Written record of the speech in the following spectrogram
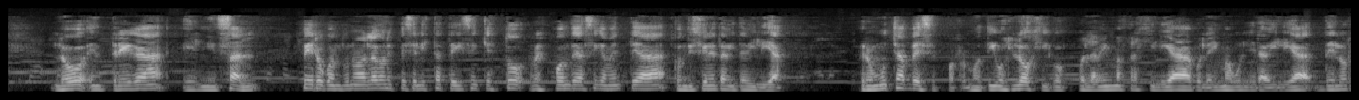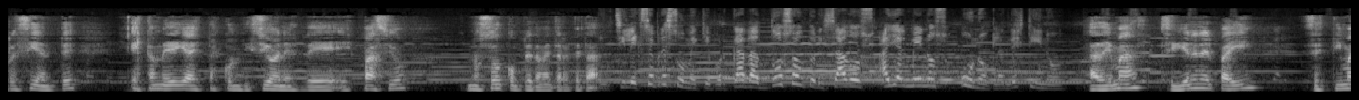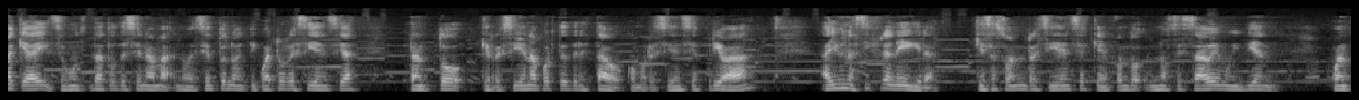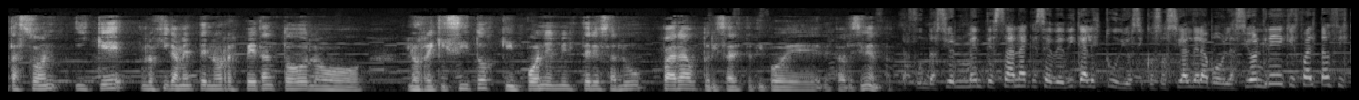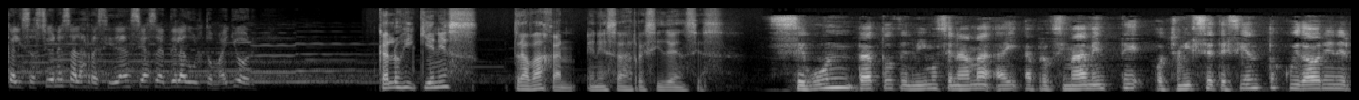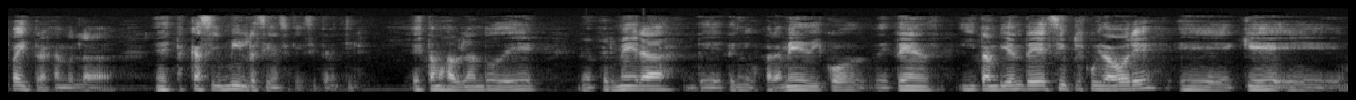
lo entrega el MinSal pero cuando uno habla con especialistas te dicen que esto responde básicamente a condiciones de habitabilidad. Pero muchas veces, por motivos lógicos, por la misma fragilidad, por la misma vulnerabilidad de los residentes, estas medidas, estas condiciones de espacio no son completamente respetadas. En Chile se presume que por cada dos autorizados hay al menos uno clandestino. Además, si bien en el país se estima que hay, según datos de Senama, 994 residencias tanto que reciben aportes del Estado como residencias privadas, hay una cifra negra, que esas son residencias que en fondo no se sabe muy bien cuántas son y que lógicamente no respetan todos los requisitos que impone el Ministerio de Salud para autorizar este tipo de, de establecimientos. La Fundación Mente Sana, que se dedica al estudio psicosocial de la población, cree que faltan fiscalizaciones a las residencias del adulto mayor. Carlos, ¿y quiénes trabajan en esas residencias? Según datos del mismo Senama, hay aproximadamente 8.700 cuidadores en el país trabajando en, la, en estas casi mil residencias que existen en Chile. Estamos hablando de, enfermeras, de técnicos paramédicos, de TENS y también de simples cuidadores eh, que eh,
